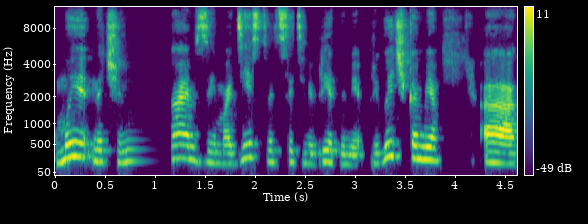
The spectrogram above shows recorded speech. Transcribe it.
мы начинаем взаимодействовать с этими вредными привычками, а,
